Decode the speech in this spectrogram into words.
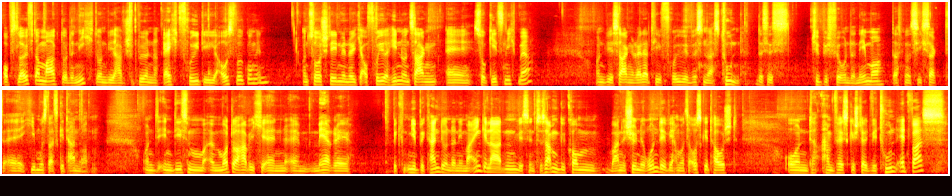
ob es läuft am Markt oder nicht. Und wir spüren recht früh die Auswirkungen. Und so stehen wir natürlich auch früher hin und sagen, äh, so geht es nicht mehr. Und wir sagen relativ früh, wir müssen was tun. Das ist typisch für Unternehmer, dass man sich sagt, äh, hier muss was getan werden. Und in diesem äh, Motto habe ich äh, mehrere mir bekannte Unternehmer eingeladen. Wir sind zusammengekommen, war eine schöne Runde, wir haben uns ausgetauscht und haben festgestellt, wir tun etwas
